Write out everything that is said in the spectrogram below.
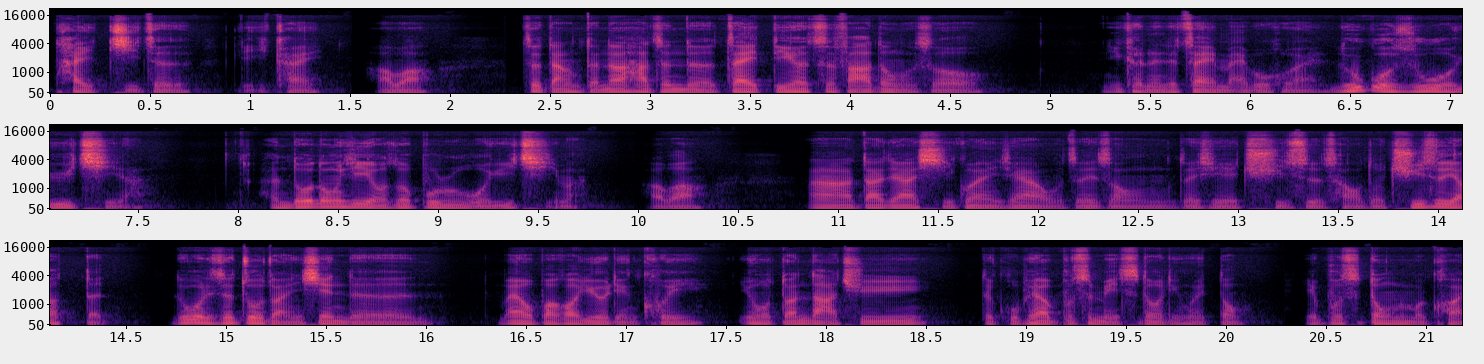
太急着离开，好不好？这档等到它真的在第二次发动的时候，你可能就再也买不回来。如果如我预期啊，很多东西有时候不如我预期嘛，好不好？那大家习惯一下我这种这些趋势操作，趋势要等。如果你是做短线的，买我报告又有点亏，因为我短打区的股票不是每次都一定会动，也不是动那么快。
